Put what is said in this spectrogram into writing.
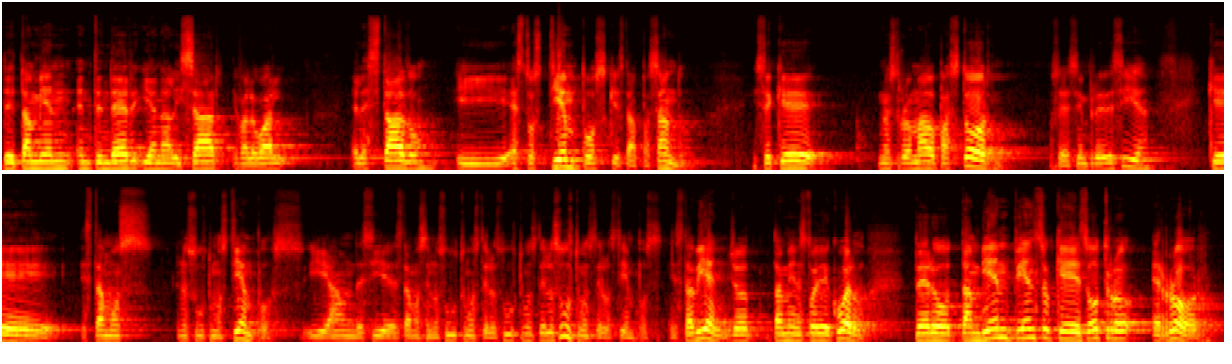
de también entender y analizar, evaluar el estado y estos tiempos que está pasando. Y sé que nuestro amado pastor, o sea, siempre decía que estamos en los últimos tiempos y aún decía estamos en los últimos de los últimos de los últimos de los tiempos. Está bien, yo también estoy de acuerdo, pero también pienso que es otro error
